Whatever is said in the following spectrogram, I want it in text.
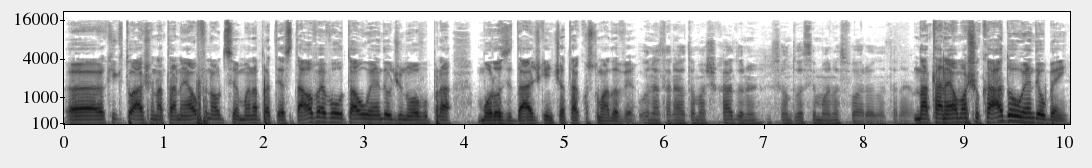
Uh, o que, que tu acha, Natanel? Final de semana pra testar ou vai voltar o Wendel de novo pra morosidade que a gente já tá acostumado a ver? O Natanel tá machucado, né? São duas semanas fora o Natanel. Natanel machucado ou o Wendel bem?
